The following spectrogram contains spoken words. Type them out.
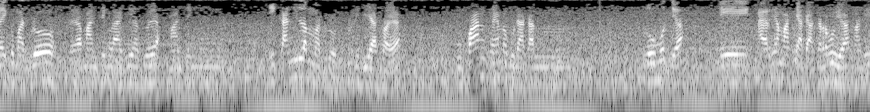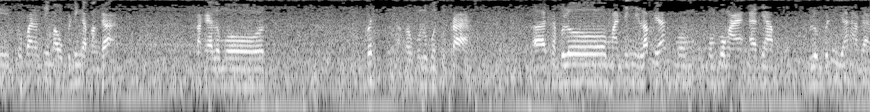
Assalamualaikum mas bro. Saya mancing lagi mas bro ya. Mancing ikan nilem mas bro. Seperti biasa ya. Umpan saya menggunakan lumut ya. Ini airnya masih agak keruh ya. Nanti coba nanti mau bening apa enggak Pakai lumut bes ataupun lumut sutra. Uh, Sebelum mancing nilem ya Mumpung airnya belum bening ya Agak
